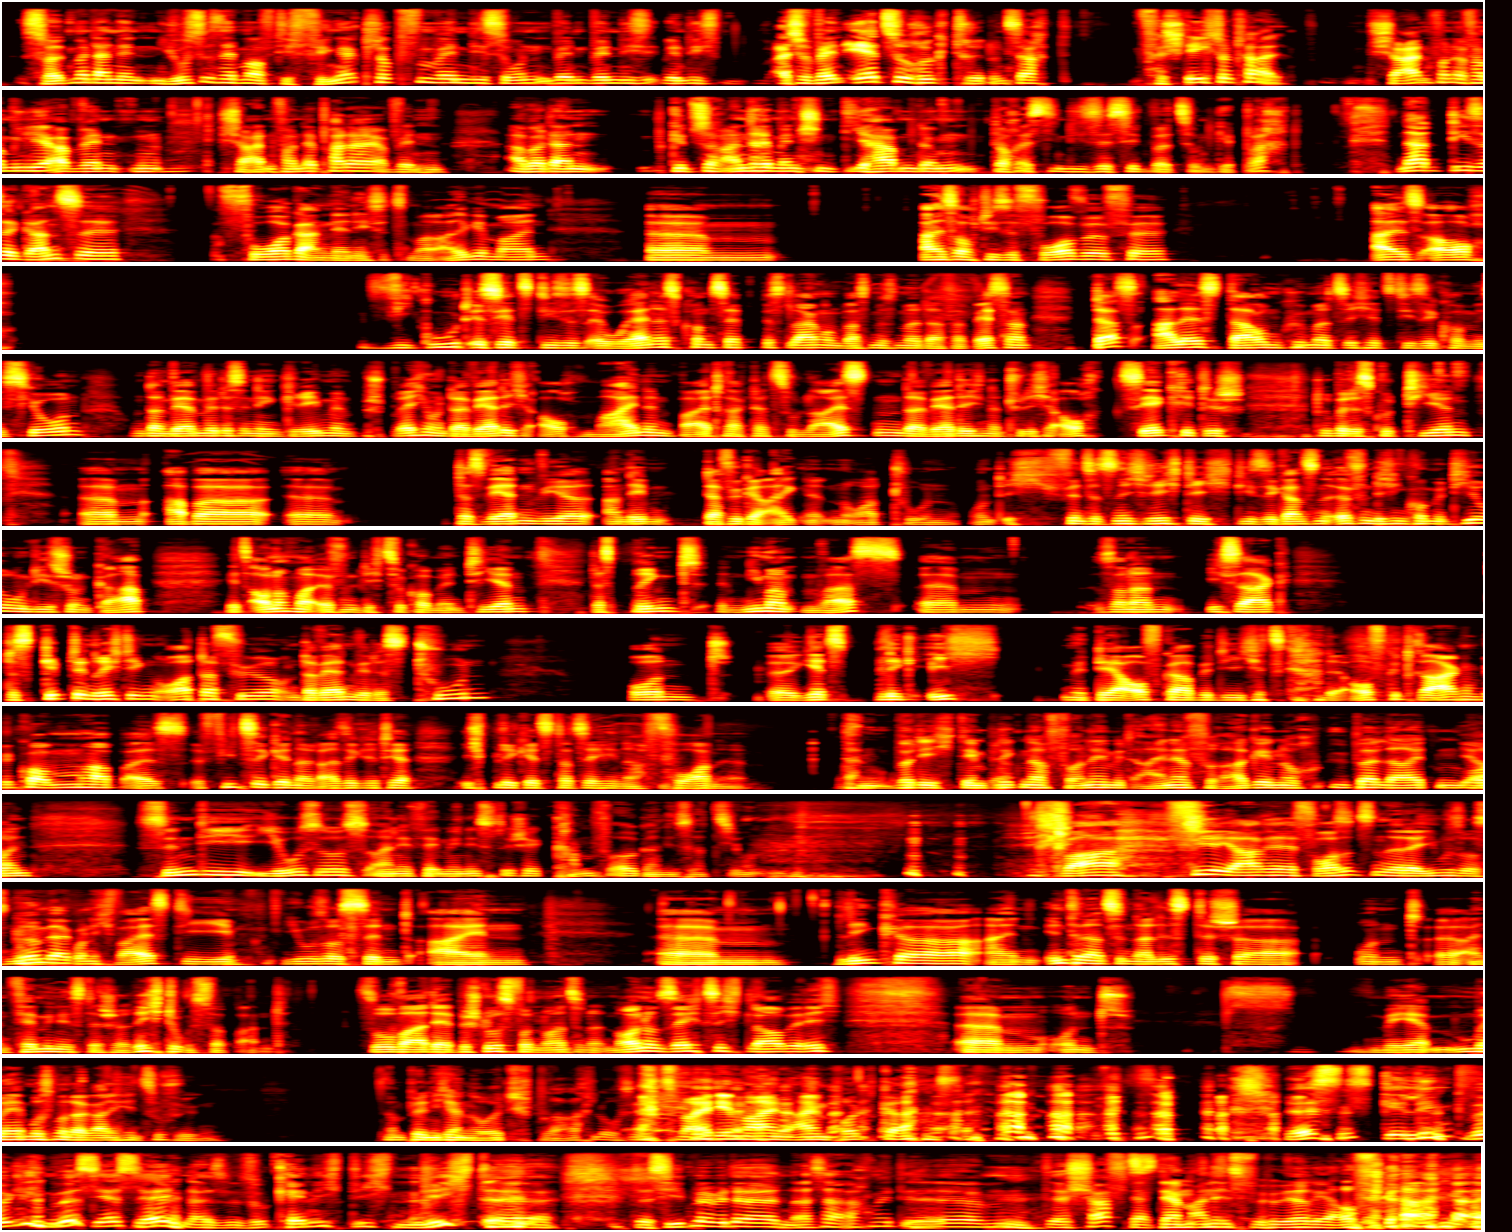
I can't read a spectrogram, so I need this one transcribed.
sollte man dann den Justus nicht mal auf die Finger klopfen, wenn die so, wenn, wenn die, wenn die, also wenn er zurücktritt und sagt, verstehe ich total, Schaden von der Familie abwenden, mhm. Schaden von der Partei abwenden. Aber dann gibt es doch andere Menschen, die haben dann doch erst in diese Situation gebracht. Na, diese ganze Vorgang, nenne ich es jetzt mal allgemein, ähm, als auch diese Vorwürfe, als auch wie gut ist jetzt dieses Awareness-Konzept bislang und was müssen wir da verbessern. Das alles, darum kümmert sich jetzt diese Kommission und dann werden wir das in den Gremien besprechen und da werde ich auch meinen Beitrag dazu leisten. Da werde ich natürlich auch sehr kritisch drüber diskutieren. Ähm, aber äh, das werden wir an dem dafür geeigneten Ort tun. Und ich finde es jetzt nicht richtig, diese ganzen öffentlichen Kommentierungen, die es schon gab, jetzt auch nochmal öffentlich zu kommentieren. Das bringt niemandem was, ähm, sondern ich sag, das gibt den richtigen Ort dafür und da werden wir das tun. Und äh, jetzt blick ich mit der Aufgabe, die ich jetzt gerade aufgetragen bekommen habe als Vize-Generalsekretär, ich blicke jetzt tatsächlich nach vorne. Dann würde ich den Blick ja. nach vorne mit einer Frage noch überleiten ja. wollen. Sind die Jusos eine feministische Kampforganisation? Ich war vier Jahre Vorsitzender der Jusos Nürnberg und ich weiß, die Jusos sind ein ähm, linker, ein internationalistischer und äh, ein feministischer Richtungsverband. So war der Beschluss von 1969, glaube ich. Ähm, und mehr, mehr muss man da gar nicht hinzufügen. Dann bin ich erneut sprachlos. Das zweite Mal in einem Podcast. das gelingt wirklich nur sehr selten. Also so kenne ich dich nicht. Äh, da sieht man wieder, Nasser Ahmed, ähm, der schafft der, der Mann ist für höhere Aufgaben.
